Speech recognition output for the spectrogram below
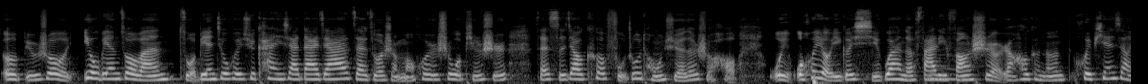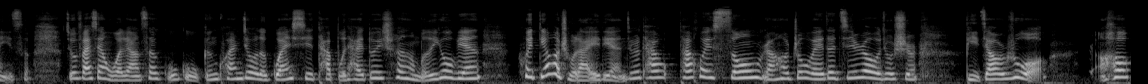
呃，比如说我右边做完，左边就会去看一下大家在做什么，或者是我平时在私教课辅助同学的时候，我我会有一个习惯的发力方式，然后可能会偏向一侧，就发现我两侧股骨跟髋臼的关系它不太对称，我的右边会掉出来一点，就是它它会松，然后周围的肌肉就是比较弱。然后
